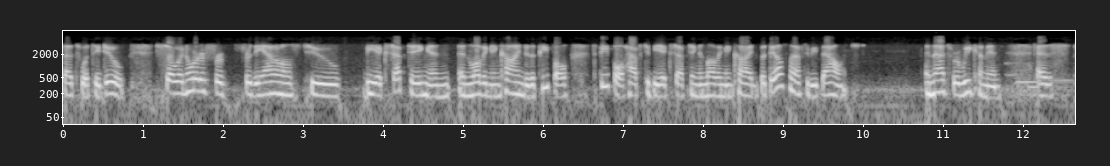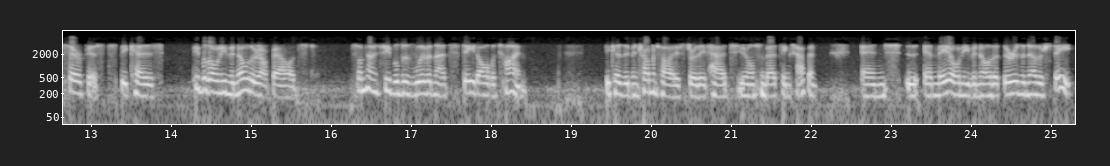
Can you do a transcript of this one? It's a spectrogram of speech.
That's what they do. So in order for for the animals to be accepting and, and loving and kind to the people, the people have to be accepting and loving and kind, but they also have to be balanced. And that's where we come in as therapists because people don't even know they're not balanced. Sometimes people just live in that state all the time because they've been traumatized or they've had, you know, some bad things happen. And and they don't even know that there is another state.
